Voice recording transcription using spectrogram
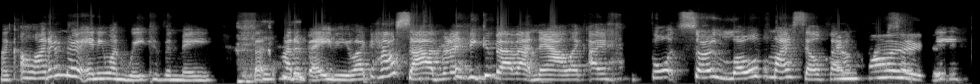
like, "Oh, I don't know anyone weaker than me that had a baby. Like, how sad when I think about that now. Like, I thought so low of myself that I am so weak."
